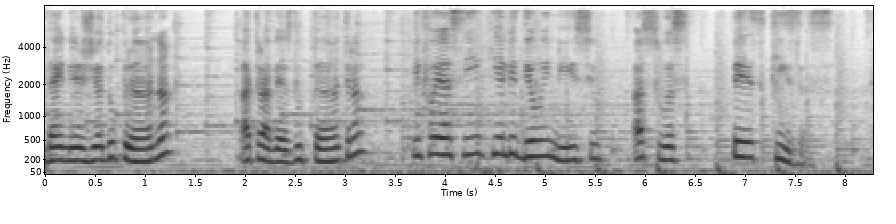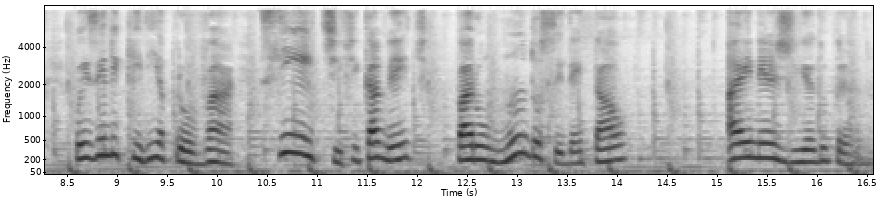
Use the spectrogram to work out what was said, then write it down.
da energia do prana através do Tantra, e foi assim que ele deu início às suas pesquisas, pois ele queria provar cientificamente para o mundo ocidental a energia do prana.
